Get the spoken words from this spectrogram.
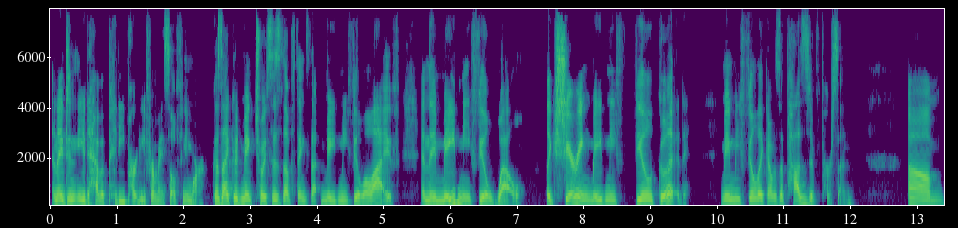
and I didn't need to have a pity party for myself anymore. Because I could make choices of things that made me feel alive and they made me feel well. Like sharing made me feel good, made me feel like I was a positive person. Um,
